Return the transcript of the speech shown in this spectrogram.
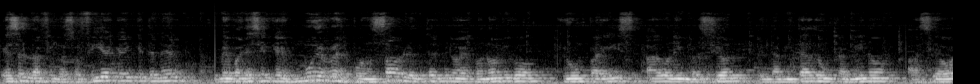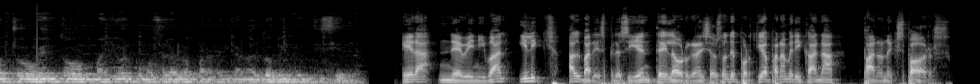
Esa es la filosofía que hay que tener. Me parece que es muy responsable en términos económicos que un país haga una inversión en la mitad de un camino hacia otro evento mayor como serán los Panamericanos del 2027. Era Neveniván Ilich Álvarez, presidente de la Organización Deportiva Panamericana Panan Exports.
